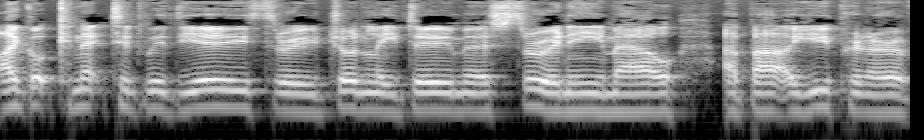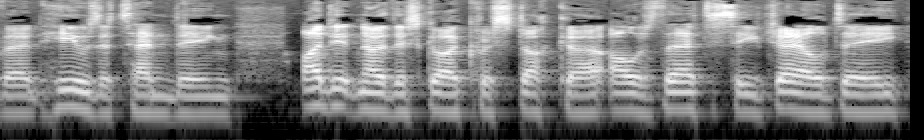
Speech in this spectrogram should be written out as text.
I got connected with you through John Lee Dumas through an email about a Youpreneur event he was attending. I didn't know this guy, Chris Ducker. I was there to see JLD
